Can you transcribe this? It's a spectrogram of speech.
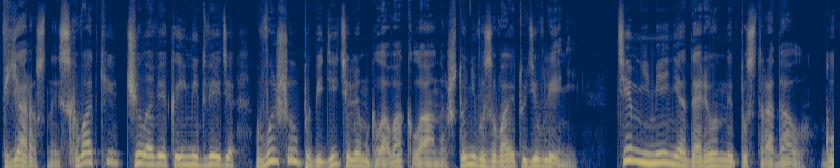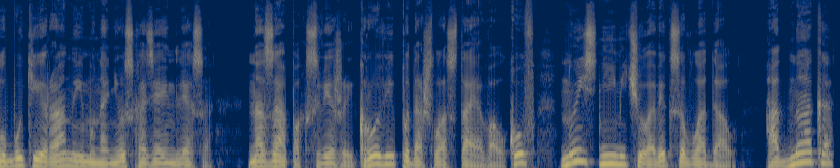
В яростной схватке человека и медведя вышел победителем глава клана, что не вызывает удивлений. Тем не менее одаренный пострадал, глубокие раны ему нанес хозяин леса. На запах свежей крови подошла стая волков, но и с ними человек совладал. Однако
